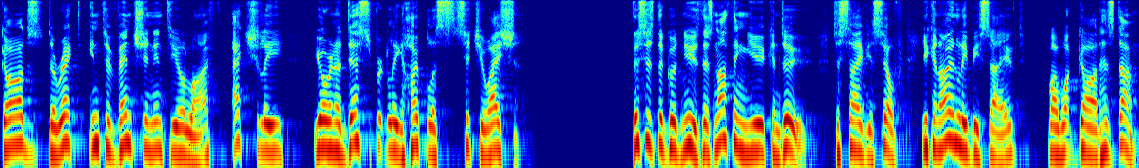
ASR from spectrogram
God's direct intervention into your life, actually, you're in a desperately hopeless situation. This is the good news. There's nothing you can do to save yourself. You can only be saved by what God has done.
